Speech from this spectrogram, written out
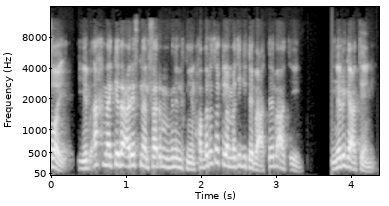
طيب يبقى إحنا كده عرفنا الفرق ما بين الاثنين حضرتك لما تيجي تبعت تبعت إيه؟ نرجع تاني.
